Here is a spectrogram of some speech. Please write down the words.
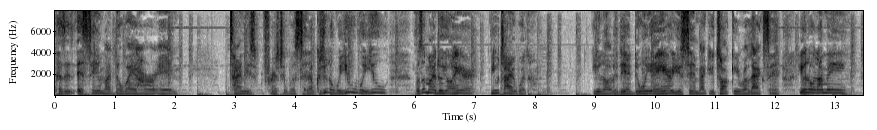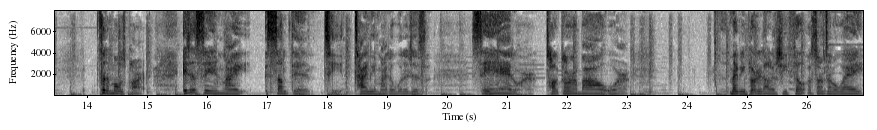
Cause it, it seemed like the way her and Tiny's friendship was set up. Cause you know, when you, when you, when somebody do your hair, you tight with them. You know, they're doing your hair, you're sitting back, you're talking, you're relaxing. You know what I mean? For the most part. It just seemed like something T- Tiny might have would have just said or talked to her about or maybe blurted out if she felt a certain type of way,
